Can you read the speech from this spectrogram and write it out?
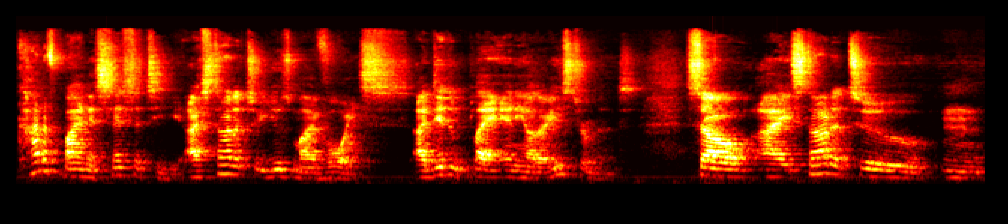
kind of by necessity, I started to use my voice. I didn't play any other instrument, so I started to mm,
